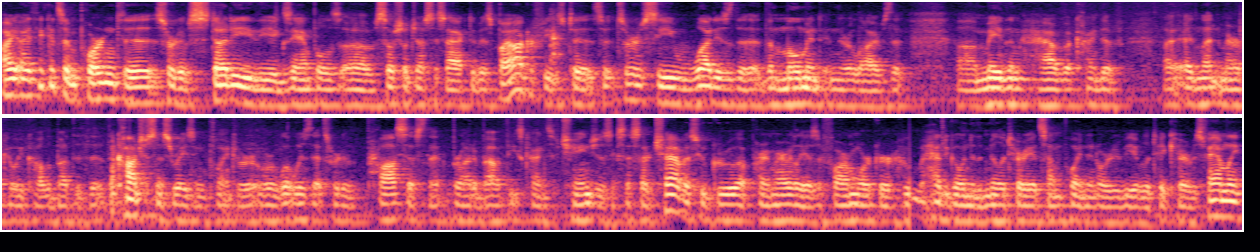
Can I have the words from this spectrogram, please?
I, I think it's important to sort of study the examples of social justice activist biographies to, to sort of see what is the, the moment in their lives that uh, made them have a kind of uh, in Latin America we call about the, the, the consciousness raising point, or, or, what was that sort of process that brought about these kinds of changes. Cesar Chavez, who grew up primarily as a farm worker, who had to go into the military at some point in order to be able to take care of his family,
